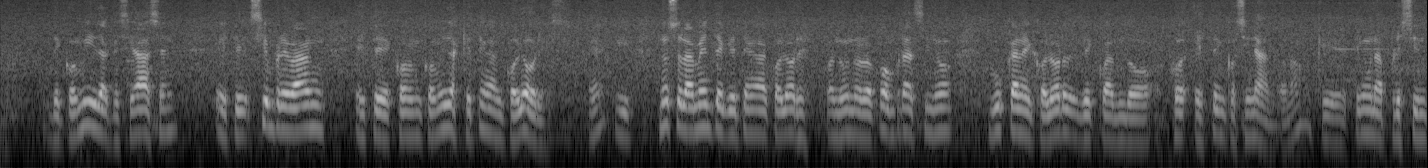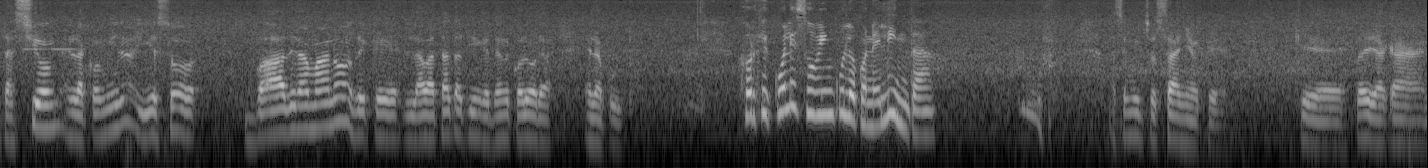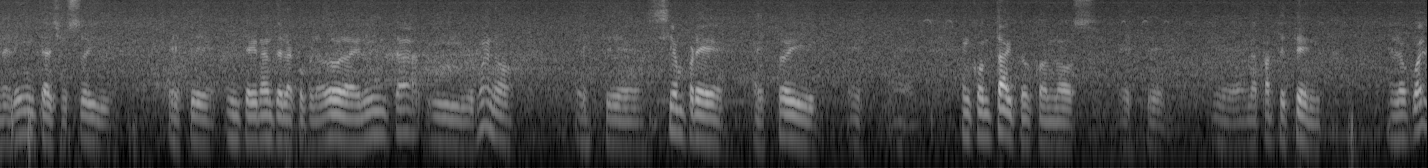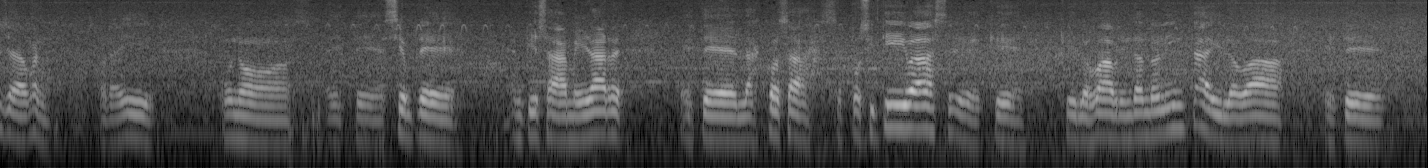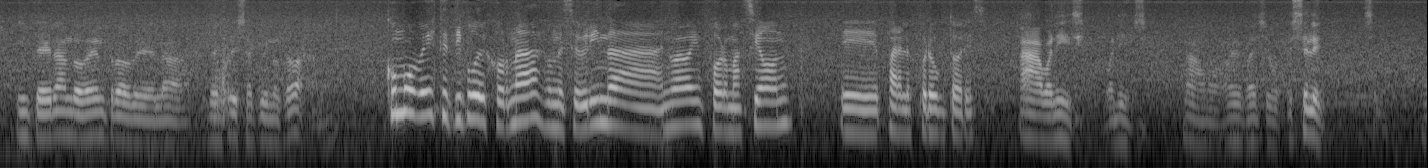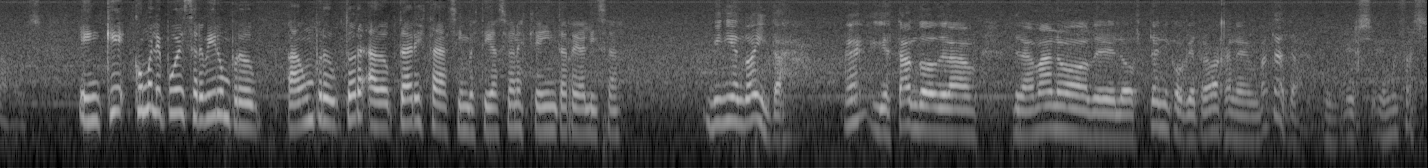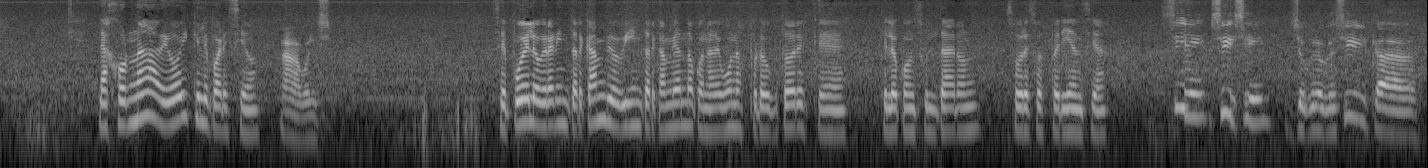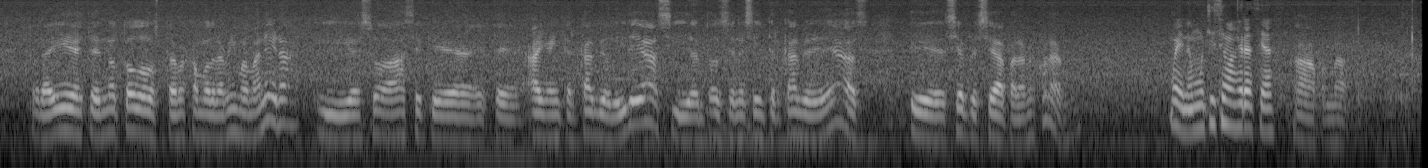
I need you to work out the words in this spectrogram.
de comida que se hacen este, siempre van este, con comidas que tengan colores. ¿eh? Y no solamente que tenga colores cuando uno lo compra, sino buscan el color de cuando estén cocinando, que tenga una presentación en la comida y eso va de la mano de que la batata tiene que tener color en la pulpa. Jorge, ¿cuál es su vínculo con el INTA? hace muchos años que, que estoy acá en el INTA, yo soy este, integrante de la cooperadora del INTA y bueno, este, siempre estoy este, en contacto con los, eh, la parte técnica, en lo cual ya, bueno, por ahí uno siempre empieza a mirar las cosas positivas eh, que, que, los va brindando el INTA y lo va integrando dentro de la, empresa que uno trabaja. ¿Cómo ve este tipo de jornadas donde se brinda nueva información eh, para los productores? Ah, buenísimo, buenísimo. No, no, me parece excelente. ¿En qué, ¿Cómo le puede servir a un productor adoptar estas investigaciones que INTA realiza? Viniendo a INTA ¿eh? y estando de la, de la, mano de los técnicos que trabajan en batata. es muy fácil. La jornada de hoy, ¿qué le pareció? Ah, buenísimo. ¿Se puede lograr intercambio? Vi intercambiando con algunos productores que, lo consultaron sobre su experiencia. Sí, sí, sí, yo creo que sí. por ahí este, no todos trabajamos de la misma manera y eso hace que este, haya intercambio de ideas y entonces en ese intercambio de ideas eh, siempre sea para mejorar. Bueno, muchísimas gracias. Ah, por nada.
